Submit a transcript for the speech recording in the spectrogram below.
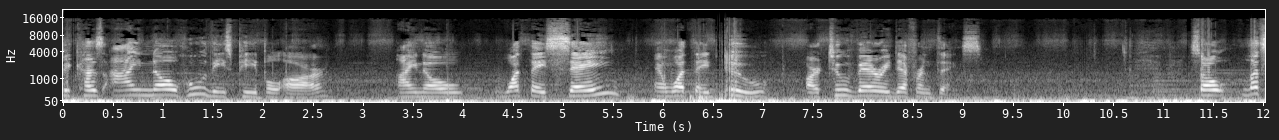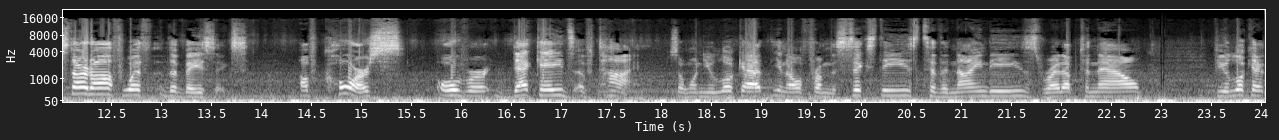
Because I know who these people are. I know what they say and what they do are two very different things. So let's start off with the basics. Of course, over decades of time, so when you look at, you know, from the 60s to the 90s, right up to now, if you look at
